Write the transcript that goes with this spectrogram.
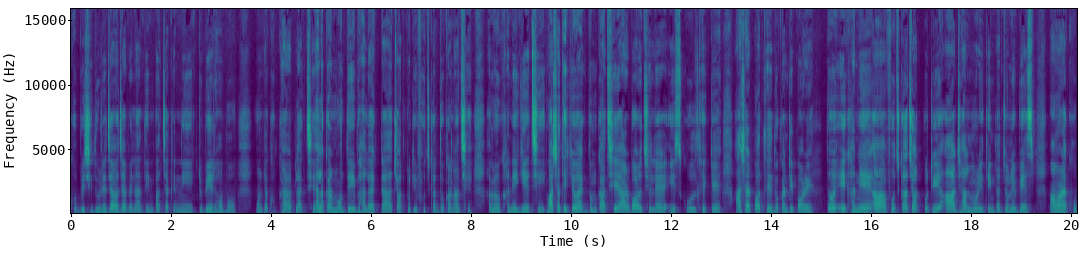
খুব বেশি দূরে যাওয়া যাবে না। তিন বাচ্চাকে নিয়ে একটু বের হব। মনটা খুব খারাপ লাগছে। এলাকার মধ্যেই ভালো একটা চটপটি ফুচকার দোকান আছে। আমি ওখানে গিয়েছি। বাসা থেকেও একদম কাছে। আর বড় ছেলের স্কুল থেকে আসার পথে দোকানটি পড়ে। তো এখানে ফুচকা চটপটি আর ঝালমুড়ি তিনটার জন্যই বেস্ট মামারা খুব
